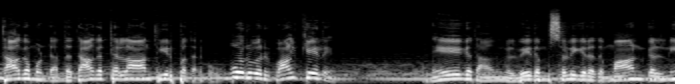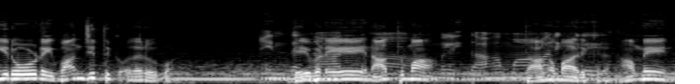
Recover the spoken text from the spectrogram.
தாகம் உண்டு. அந்த தாகத்தெல்லாம் தீர்ப்பதற்கு ஒவ்வொருவர் வாழ்க்கையிலையும் அநேக தாகங்கள். வேதம் சொல்லுகிறது மான்கள் நீரோடை வாஞ்சித்து உதறுவது போல தேவனே என் ஆத்துமா தாகமா இருக்கிறது. ஆமென்.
